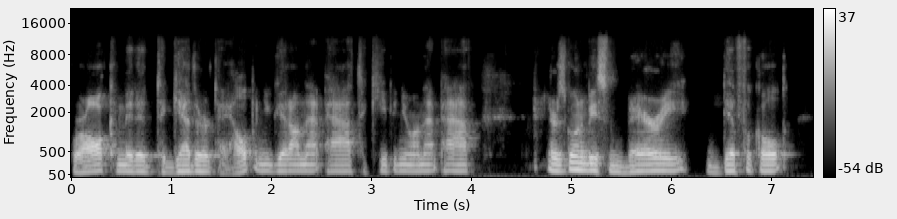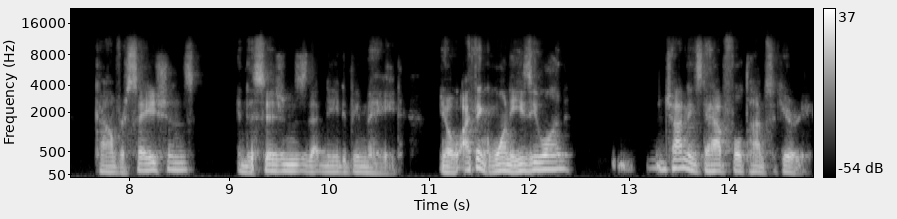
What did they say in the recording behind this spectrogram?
We're all committed together to helping you get on that path, to keeping you on that path. There's going to be some very difficult conversations and decisions that need to be made. You know, I think one easy one, Ja needs to have full time security,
